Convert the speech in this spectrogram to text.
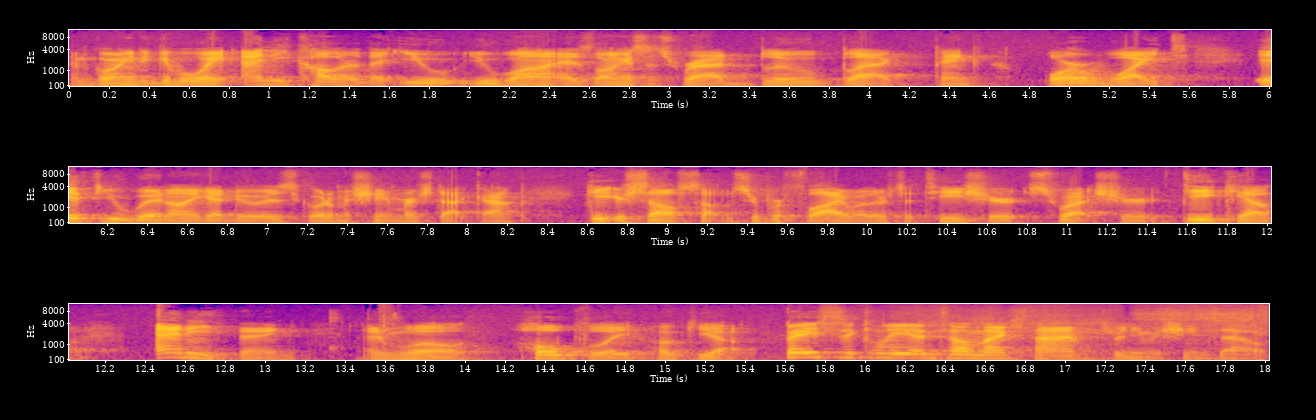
I'm going to give away any color that you, you want as long as it's red, blue, black, pink, or white. If you win, all you gotta do is go to machinemerch.com, get yourself something super fly, whether it's a t-shirt, sweatshirt, decal, anything, and we'll hopefully hook you up. Basically, until next time, 3D Machines out.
